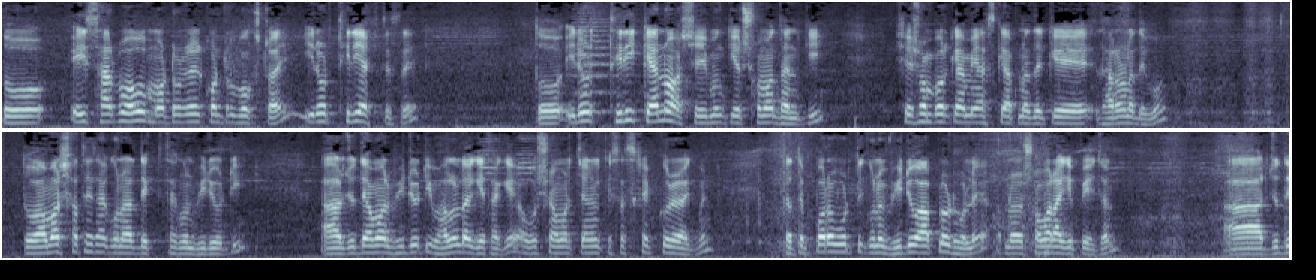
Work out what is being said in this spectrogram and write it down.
তো এই সার্ভো মোটরের কন্ট্রোল বক্সটায় ইরোড থ্রি আসতেছে। তো ইরোড থ্রি কেন আসে এবং এর সমাধান কি, সে সম্পর্কে আমি আজকে আপনাদেরকে ধারণা দেব। তো আমার সাথে থাকুন আর দেখতে থাকুন ভিডিওটি। আর যদি আমার ভিডিওটি ভালো লাগে থাকে, অবশ্যই আমার চ্যানেলকে সাবস্ক্রাইব করে রাখবেন। যাতে পরবর্তী কোনো ভিডিও আপলোড হলে আপনারা সবার আগে পেয়ে যান। আর যদি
